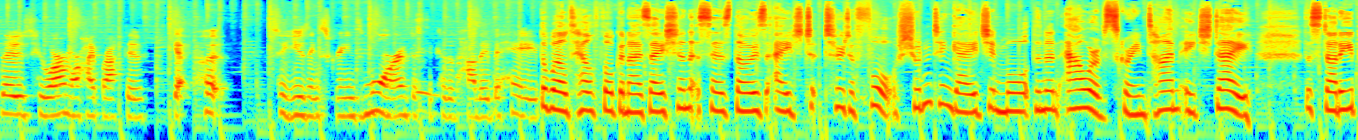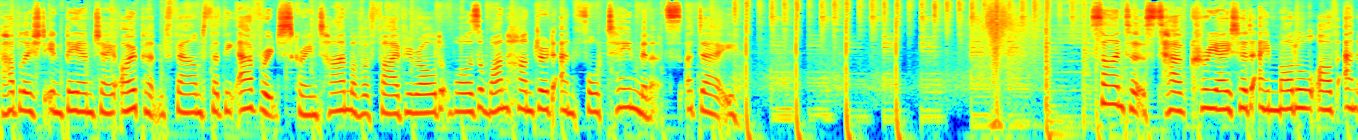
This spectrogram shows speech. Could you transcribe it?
those who are more hyperactive get put to using screens more just because of how they behave. The World Health Organization says those aged 2 to 4 shouldn't engage in more than an hour of screen time each day. The study published in BMJ Open found that the average screen time of a 5-year-old was 114 minutes a day. Scientists have created a model of an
